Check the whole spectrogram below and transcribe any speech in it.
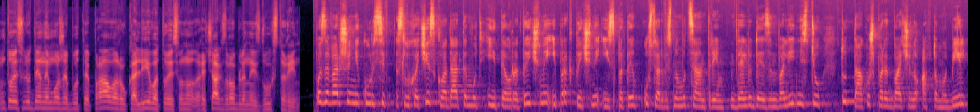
Ну, тобто, в людини може бути права, рука ліва, тобто речах зроблений з двох сторін. По завершенні курсів слухачі складатимуть і теоретичний, і практичний іспити у сервісному центрі. Для людей з інвалідністю тут також передбачено автомобіль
